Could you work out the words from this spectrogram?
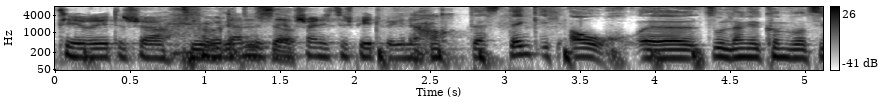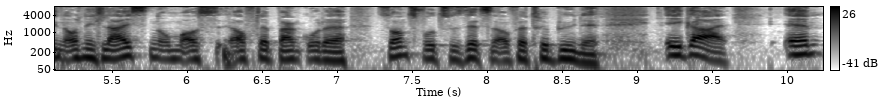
Theoretisch ja. Theoretisch, Aber dann ist er wahrscheinlich zu spät für ihn auch. Das denke ich auch. Äh, so lange können wir uns den auch nicht leisten, um aus, auf der Bank oder sonst wo zu sitzen auf der Tribüne. Egal. Ähm,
